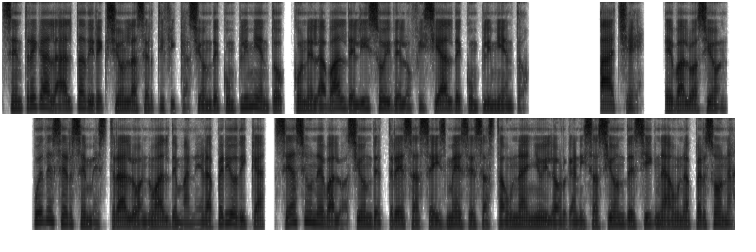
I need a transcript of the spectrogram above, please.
Se entrega a la alta dirección la certificación de cumplimiento, con el aval del ISO y del oficial de cumplimiento. H. Evaluación. Puede ser semestral o anual de manera periódica, se hace una evaluación de 3 a 6 meses hasta un año y la organización designa a una persona,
